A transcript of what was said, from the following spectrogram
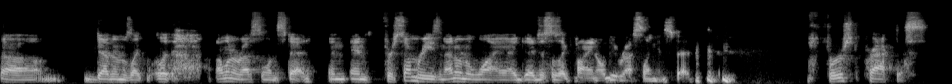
um, Devin was like, I want to wrestle instead. And, and for some reason, I don't know why, I, I just was like, fine, I'll do wrestling instead. First practice,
